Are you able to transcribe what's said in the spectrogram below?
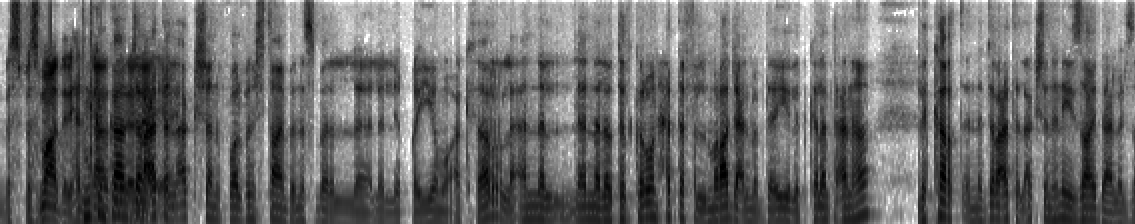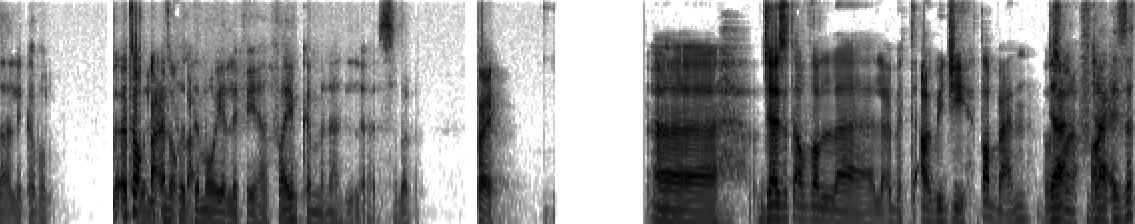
بس بس ما أدري هل ممكن كانت كان جرعة يعني- الأكشن في وولفنشتاين بالنسبة لل- للي قيموا أكثر لأن لأن لو تذكرون حتى في المراجعة المبدئية اللي تكلمت عنها ذكرت إن جرعة الأكشن هنا زايدة على الأجزاء اللي قبل أتوقع أتوقع. الدموية اللي فيها فيمكن من السبب. صحيح آه، جائزة أفضل آه، لعبة RPG طبعا جا- بيرسونا 5 جائزة؟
